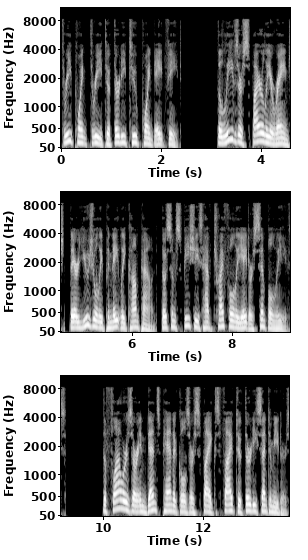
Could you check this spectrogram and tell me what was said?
3.3 to 32.8 feet. The leaves are spirally arranged, they are usually pinnately compound, though some species have trifoliate or simple leaves. The flowers are in dense panicles or spikes 5 to 30 centimeters,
